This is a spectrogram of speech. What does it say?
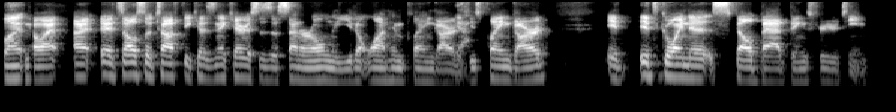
But no, I, I it's also tough because Nick Harris is a center only. You don't want him playing guard. Yeah. If he's playing guard, it it's going to spell bad things for your team.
